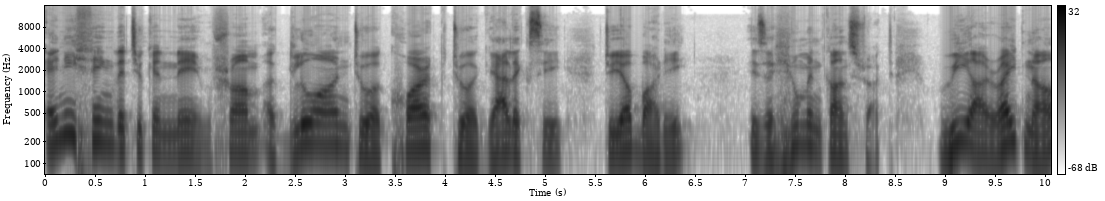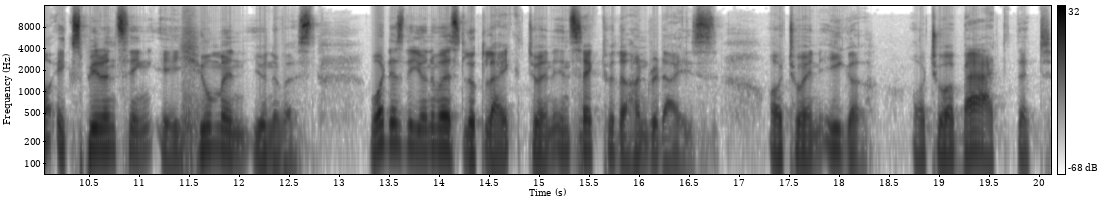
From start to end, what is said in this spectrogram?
Anything that you can name, from a gluon to a quark to a galaxy to your body, is a human construct. We are right now experiencing a human universe. What does the universe look like to an insect with a hundred eyes, or to an eagle, or to a bat that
